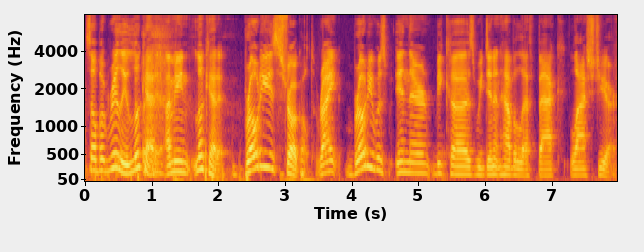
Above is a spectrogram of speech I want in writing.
so, but really, look at it. I mean, look at it. Brody's struggled, right? Brody was in there because we didn't have a left back last year.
